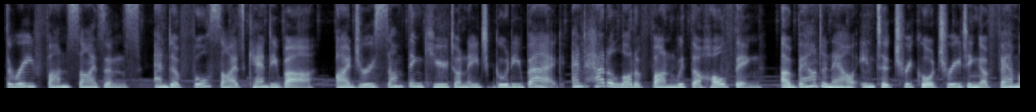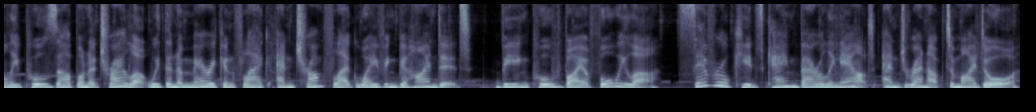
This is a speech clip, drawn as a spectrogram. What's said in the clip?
three fun sizes, and a full-size candy bar. I drew something cute on each goodie bag and had a lot of fun with the whole thing. About an hour into trick-or-treating a family pulls up on a trailer with an American flag and Trump flag waving behind it being pulled by a four-wheeler. Several kids came barreling out and ran up to my door.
